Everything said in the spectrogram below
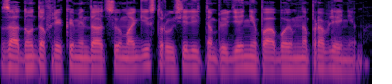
заодно дав рекомендацию магистру усилить наблюдение по обоим направлениям.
